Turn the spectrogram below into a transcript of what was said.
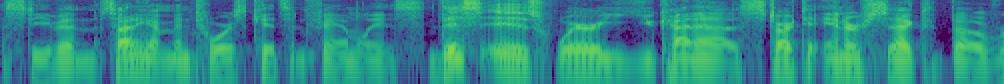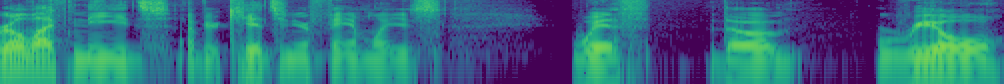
Stephen. Signing up mentors, kids, and families. This is where you kind of start to intersect the real life needs of your kids and your families with the real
